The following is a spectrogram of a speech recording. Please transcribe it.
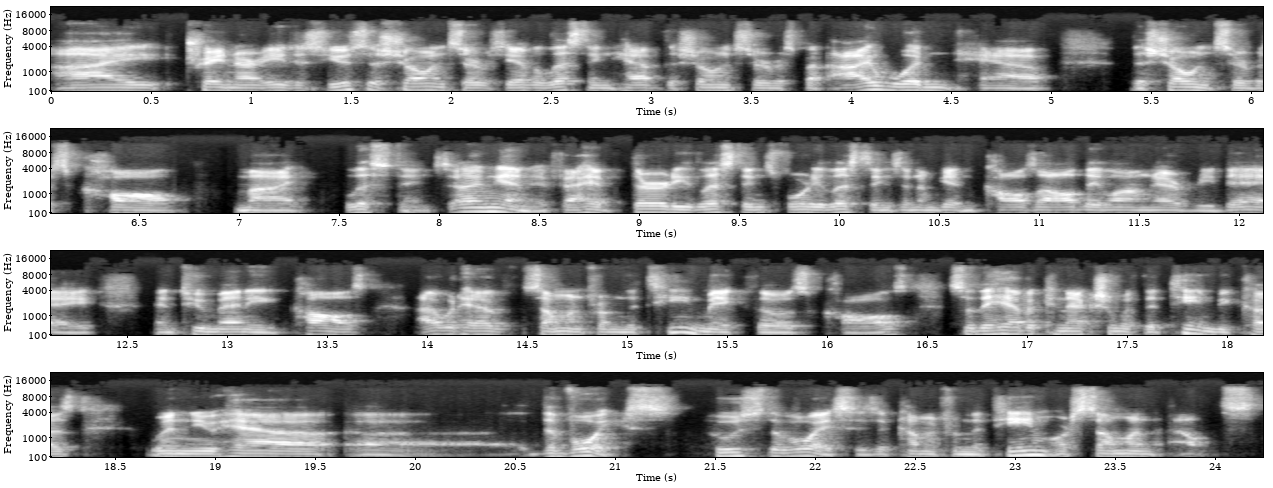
I train our agents use the showing service. You have a listing, have the showing service, but I wouldn't have the showing service call my listings. Again, if I have 30 listings, 40 listings, and I'm getting calls all day long every day and too many calls, I would have someone from the team make those calls so they have a connection with the team because when you have uh, the voice, who's the voice? Is it coming from the team or someone else?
